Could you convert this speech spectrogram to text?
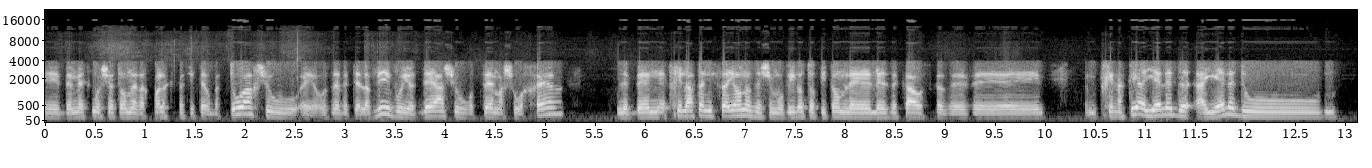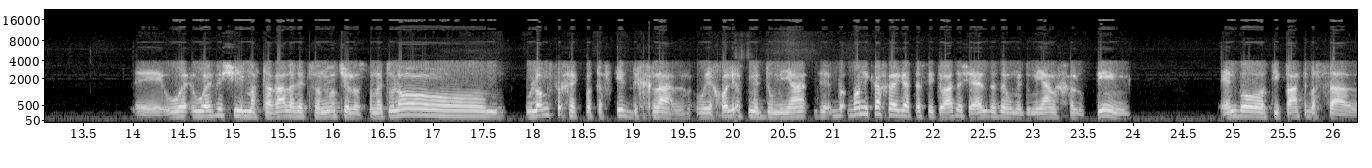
אה, באמת, כמו שאתה אומר, הקול הקצת יותר בטוח, שהוא עוזב את תל אביב, הוא יודע שהוא רוצה משהו אחר, לבין תחילת הניסיון הזה שמוביל אותו פתאום לא- לאיזה כאוס כזה. ומבחינתי הילד, הילד הוא, אה, הוא, הוא איזושהי מטרה לרצונות שלו. זאת אומרת, הוא לא, הוא לא משחק פה תפקיד בכלל. הוא יכול להיות מדומיין. בוא ניקח רגע את הסיטואציה שהילד הזה הוא מדומיין לחלוטין. אין בו טיפת בשר.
